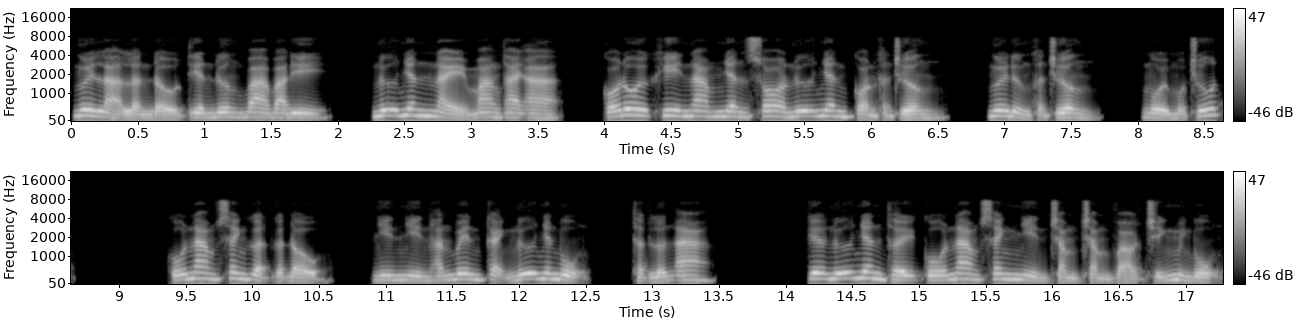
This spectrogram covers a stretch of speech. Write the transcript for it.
ngươi là lần đầu tiên đương ba ba đi, nữ nhân này mang thai à, có đôi khi nam nhân so nữ nhân còn khẩn trương, ngươi đừng khẩn trương, ngồi một chút. Cố nam xanh gật gật đầu, nhìn nhìn hắn bên cạnh nữ nhân bụng, thật lớn a. Kia nữ nhân thấy cố nam xanh nhìn chằm chằm vào chính mình bụng,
